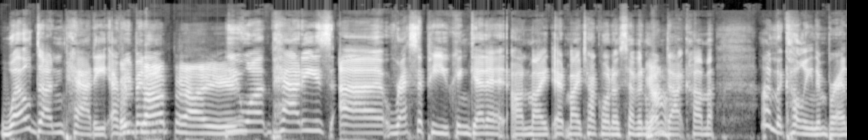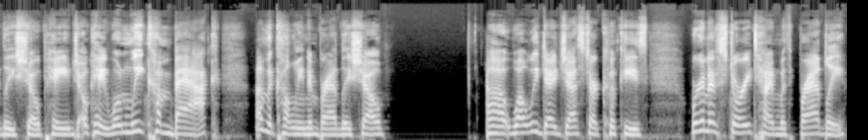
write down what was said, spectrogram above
Well done, Patty. Everybody, job, Patty. you want Patty's uh, recipe? You can get it on my at mytalk1071.com on the Colleen and Bradley show page. Okay, when we come back on the Colleen and Bradley show, uh, while we digest our cookies, we're going to have story time with Bradley.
